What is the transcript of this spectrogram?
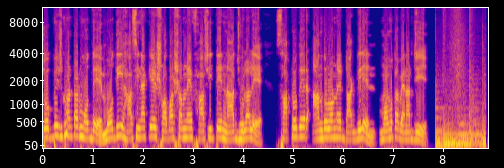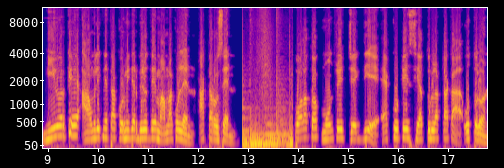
চব্বিশ ঘণ্টার মধ্যে মোদি হাসিনাকে সবার সামনে ফাঁসিতে না ঝুলালে ছাত্রদের আন্দোলনের ডাক দিলেন মমতা ব্যানার্জি। নিউ ইয়র্কে আওয়ামী লীগ নেতা কর্মীদের বিরুদ্ধে মামলা করলেন আক্তার হোসেন। পলাতক মন্ত্রীর চেক দিয়ে এক কোটি ছিয়াত্তর লাখ টাকা উত্তোলন।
